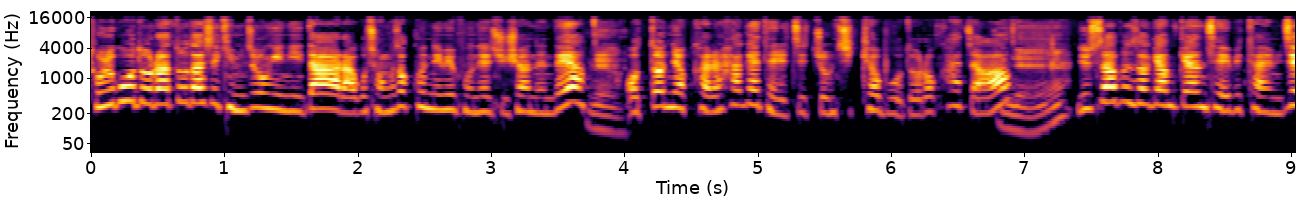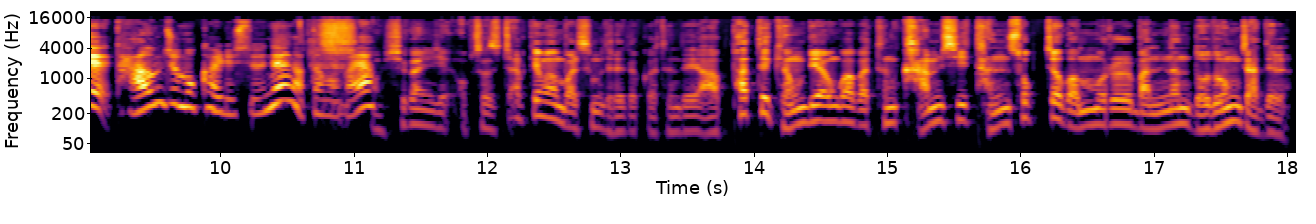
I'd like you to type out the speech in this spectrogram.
돌고 돌아 또 다시 김종인이다라고 정석훈님이 보내주셨는데요. 네. 어떤 역할을 하게 될지 좀 지켜보도록 하죠. 네. 뉴스와 분석이 함께한 제이비타임즈 다음 주목할 뉴스는 어떤 건가요? 어, 시간이 없어서 짧게만 말씀을 드려야 될 것 같은데 아파트 경비원과 같은 감시 단속적 업무를 맡는 노동자들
